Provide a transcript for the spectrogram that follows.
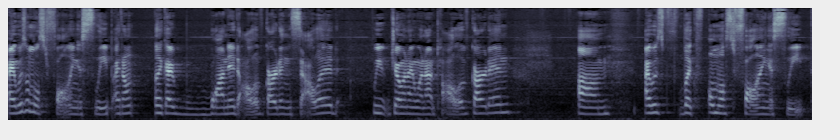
i was almost falling asleep. I don't like i wanted olive garden salad. We joe and i went out to olive garden. Um, i was like almost falling asleep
